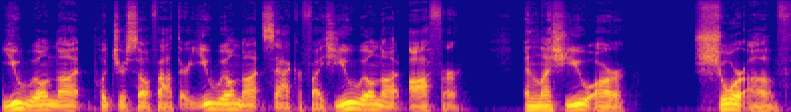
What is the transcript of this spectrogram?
you will not put yourself out there you will not sacrifice you will not offer unless you are sure of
